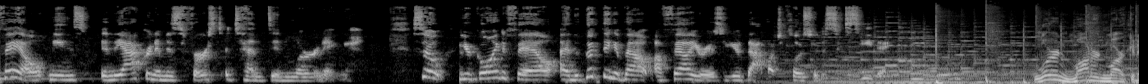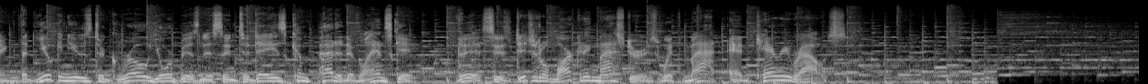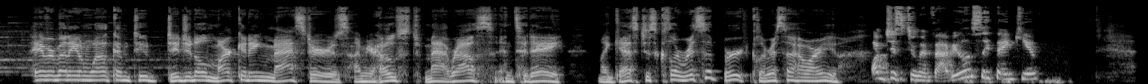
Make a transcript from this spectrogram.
fail means, and the acronym is first attempt in learning. So you're going to fail. And the good thing about a failure is you're that much closer to succeeding. Learn modern marketing that you can use to grow your business in today's competitive landscape. This is Digital Marketing Masters with Matt and Carrie Rouse. Hey, everybody, and welcome to Digital Marketing Masters. I'm your host, Matt Rouse, and today my guest is Clarissa Burt. Clarissa, how are you? I'm just doing fabulously. Thank you.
